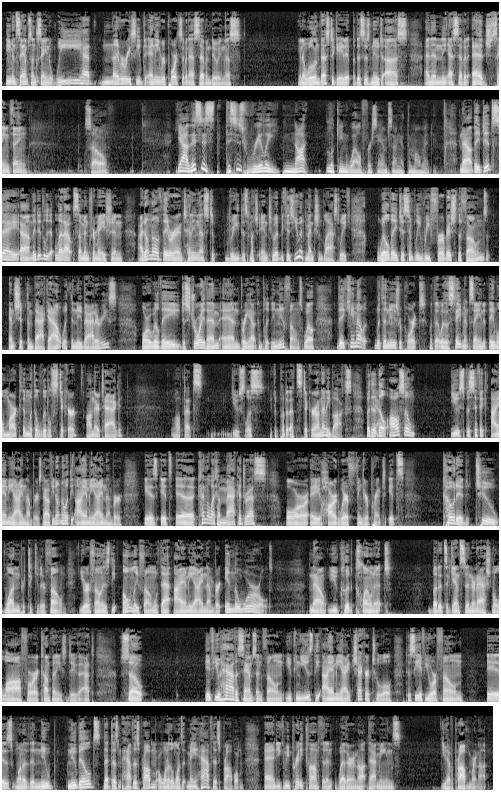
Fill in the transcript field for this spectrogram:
Even Samsung saying, we had never received any reports of an S7 doing this. You know, we'll investigate it, but this is new to us. And then the S7 Edge, same thing. So, Yeah, this is this is really not looking well for Samsung at the moment. Now they did say um, they did let out some information. I don't know if they were intending us to read this much into it because you had mentioned last week. Will they just simply refurbish the phones and ship them back out with the new batteries, or will they destroy them and bring out completely new phones? Well, they came out with a news report with a, with a statement saying that they will mark them with a little sticker on their tag. Well, that's useless. You could put that sticker on any box, but Yeah. they'll also use specific IMEI numbers. Now, if you don't know what the IMEI number is, it's uh, kind of like a MAC address or a hardware fingerprint. It's coded to one particular phone. Your phone is the only phone with that IMEI number in the world. Now, you could clone it, but it's against international law for a company to do that. So, if you have a Samsung phone, you can use the IMEI checker tool to see if your phone is one of the new new builds that doesn't have this problem or one of the ones that may have this problem. And you can be pretty confident whether or not that means you have a problem or not.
